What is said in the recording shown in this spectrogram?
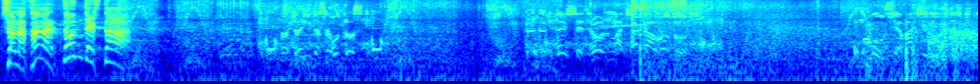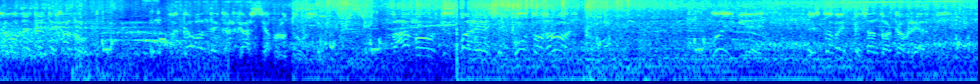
¡Salazar! ¿Dónde está? A 30 segundos. Ese dron machaca a Brutus. Use a Maximus destruyó desde el tejado. Acaban de cargarse a Brutus. ¡Vamos, dispare ese puto dron! Muy bien. Estaba empezando a cabrearme.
